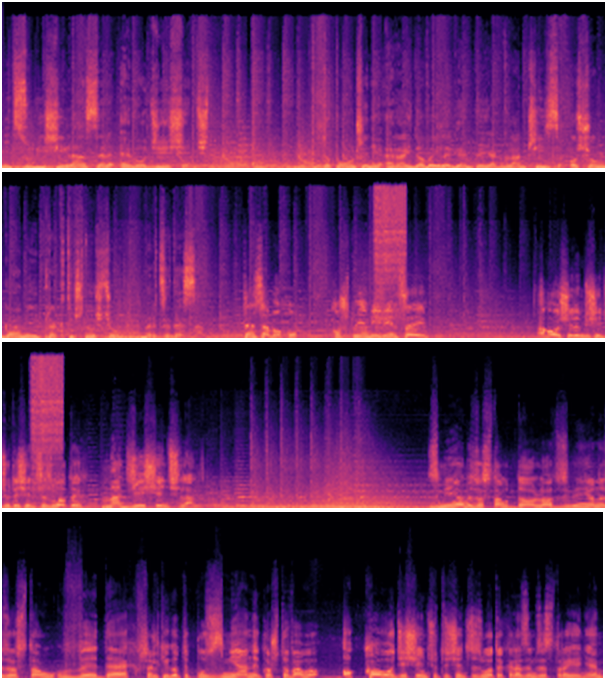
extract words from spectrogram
Mitsubishi Lancer Evo 10. To połączenie rajdowej legendy jak w Lanci z osiągami i praktycznością Mercedesa. Ten samochód kosztuje mniej więcej około 70 000 tysięcy złotych, ma 10 lat. Zmieniony został dolot, zmieniony został wydech. Wszelkiego typu zmiany kosztowały około 10 000 tysięcy złotych razem ze strojeniem,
